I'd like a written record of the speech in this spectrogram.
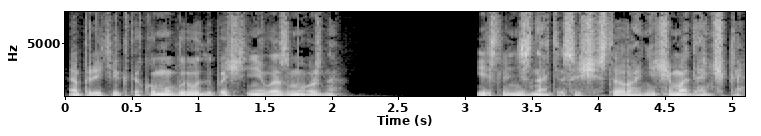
А прийти к такому выводу почти невозможно, если не знать о существовании чемоданчика.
